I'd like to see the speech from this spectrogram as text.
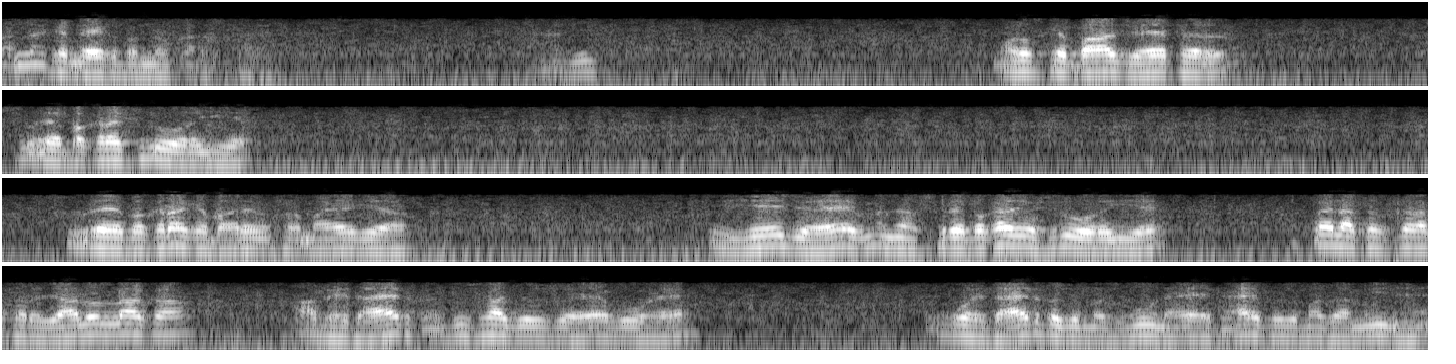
اللہ کے نیک بندوں کا رستہ ہے۔ ہاں جی۔ اور اس کے بعد جو ہے پھر سورہ بکرا شروع ہو رہی ہے۔ سورہ بکرا کے بارے میں فرمایا گیا۔ یہ جو ہے سورہ بکرا جو شروع ہو رہی ہے، پہلا تذکرہ تھا رجال اللہ کا، اب ہدایت کا، دوسرا جو جو ہے وہ ہے، وہ ہدایت کا جو مضمون ہے، ہدایت کا جو مضامین ہیں،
